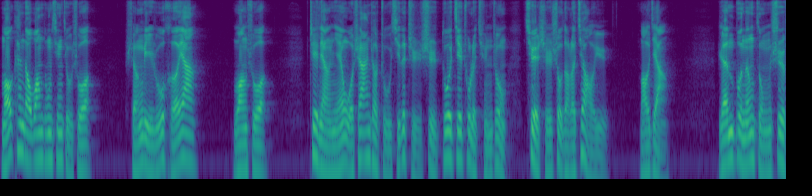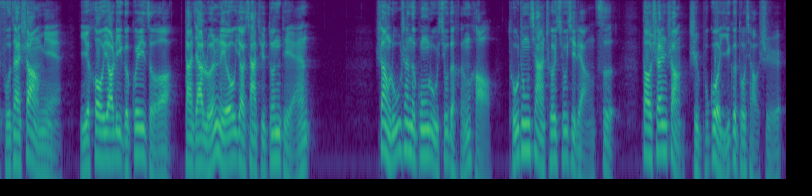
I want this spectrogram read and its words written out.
毛看到汪东兴就说：“省里如何呀？”汪说：“这两年我是按照主席的指示多接触了群众，确实受到了教育。”毛讲：“人不能总是浮在上面，以后要立个规则，大家轮流要下去蹲点。”上庐山的公路修得很好，途中下车休息两次，到山上只不过一个多小时。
